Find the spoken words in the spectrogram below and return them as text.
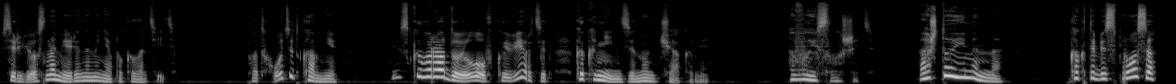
всерьез намерена меня поколотить. Подходит ко мне и сковородой ловко вертит, как ниндзя нунчаками. «Выслушать? А что именно? Как-то без спроса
